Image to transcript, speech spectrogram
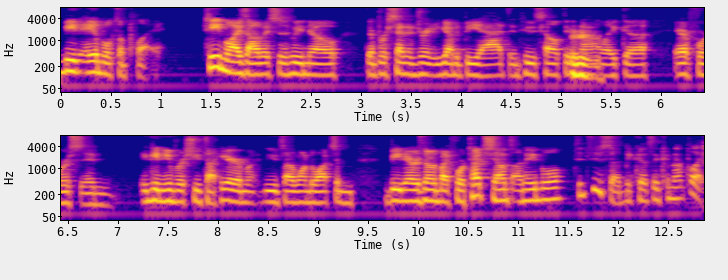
being able to play. Team wise, obviously, as we know, the percentage rate you got to be at and who's healthy or mm-hmm. not. Like uh, Air Force and again, University of Utah here. Utah wanted to watch them beat Arizona by four touchdowns, unable to do so because they could not play.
